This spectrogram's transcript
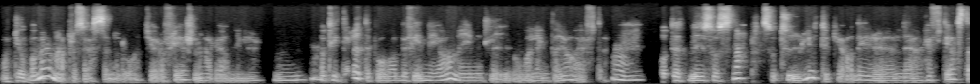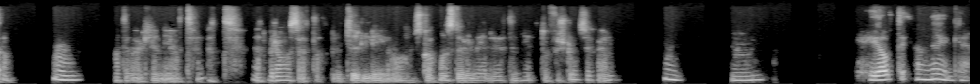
att jobba med de här processerna då, att göra fler sådana här övningar. Mm. mm. Och titta lite på vad befinner jag mig i mitt liv och vad längtar jag efter? Mm. Och det blir så snabbt, så tydligt tycker jag, det är det häftigaste. Mm. Att det verkligen är ett, ett, ett bra sätt att bli tydlig och skapa en större medvetenhet och förstå sig själv. Mm. Helt enig.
